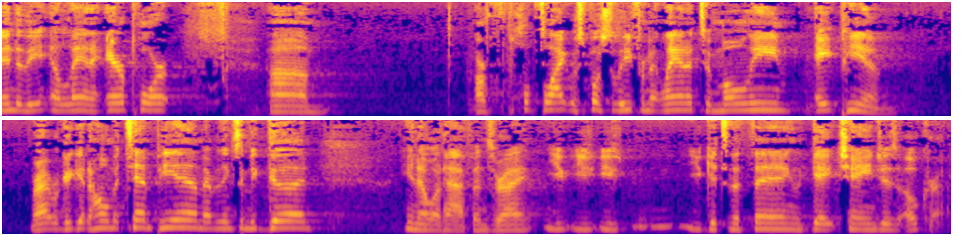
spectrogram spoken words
into the Atlanta airport. Um, our flight was supposed to leave from Atlanta to Moline 8 p.m. Right? We're going to get home at 10 p.m. Everything's going to be good. You know what happens, right? You, you, you, you get to the thing, the gate changes. Oh, crap.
